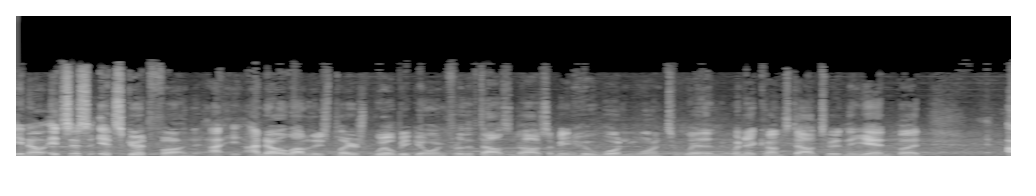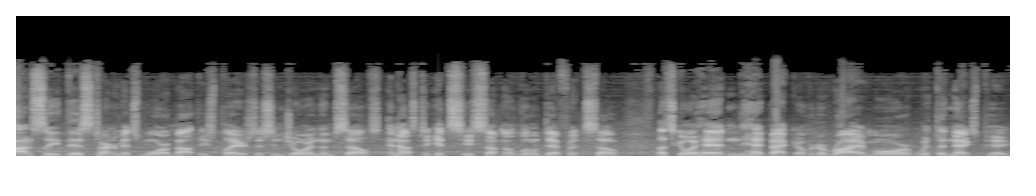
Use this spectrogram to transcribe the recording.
you know, it's just it's good fun. I, I know a lot of these players will be going for the thousand dollars. I mean, who wouldn't want to win when it comes down to it in the end? But honestly, this tournament's more about these players just enjoying themselves and us to get to see something a little different. So let's go ahead and head back over to Ryan Moore with the next pick.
